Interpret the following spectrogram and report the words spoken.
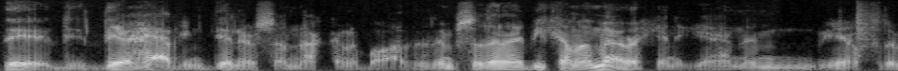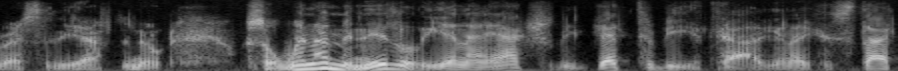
they, they're having dinner, so I'm not going to bother them. So then I become American again, and you know, for the rest of the afternoon. So when I'm in Italy and I actually get to be Italian, I can start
